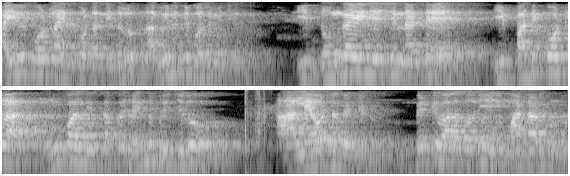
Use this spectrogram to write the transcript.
ఐదు కోట్ల ఐదు కోట్ల నిధులు అభివృద్ధి కోసం ఇచ్చింది. ఈ దొంగ ఏం చేసిందంటే ఈ పది కోట్ల రూపాయలు తీసుకపోయి రెండు బ్రిడ్జిలు ఆ లేఅవుట్లో పెట్టాడు. పెట్టి వాళ్ళతోని మాట్లాడుకుండు.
